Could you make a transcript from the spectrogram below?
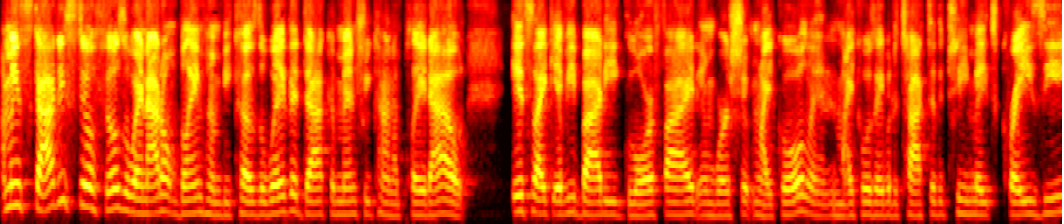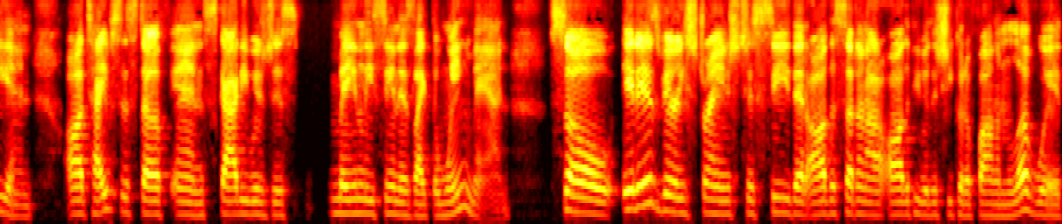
I mean, Scottie still feels away, and I don't blame him because the way the documentary kind of played out, it's like everybody glorified and worshiped Michael, and Michael was able to talk to the teammates crazy and all types of stuff. And Scottie was just mainly seen as like the wingman. So it is very strange to see that all of a sudden, out of all the people that she could have fallen in love with,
